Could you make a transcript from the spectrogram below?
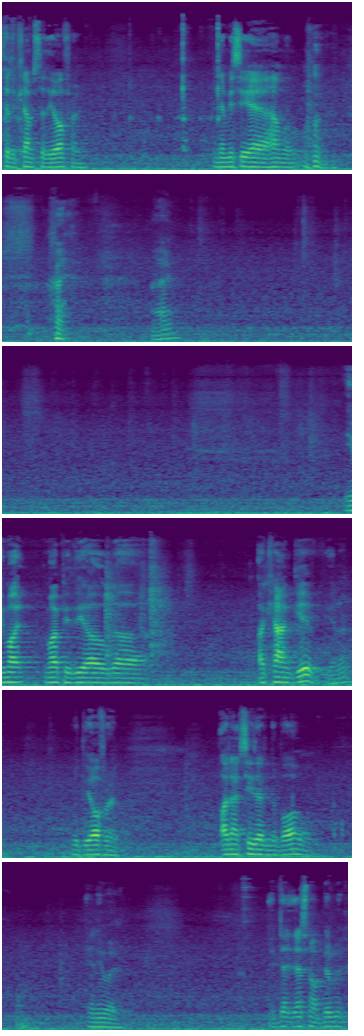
Till it comes to the offering. And then we see how humble. right? You might might be the old uh, I can't give, you know, with the offering. I don't see that in the Bible anywhere. That, that's not biblical.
